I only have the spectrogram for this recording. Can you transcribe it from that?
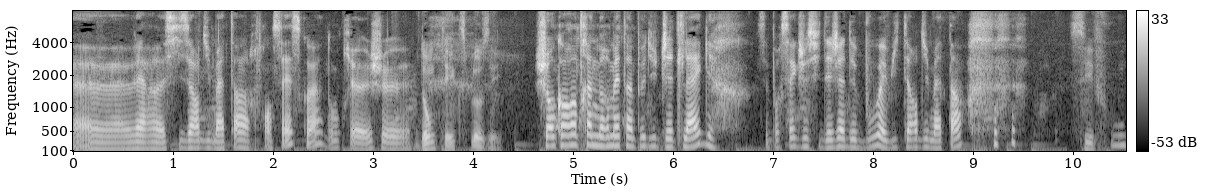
Euh, vers 6 heures du matin, heure française, quoi. Donc, euh, je, Donc t'es explosé. Je suis encore en train de me remettre un peu du jet lag. C'est pour ça que je suis déjà debout à 8 heures du matin. C'est fou.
